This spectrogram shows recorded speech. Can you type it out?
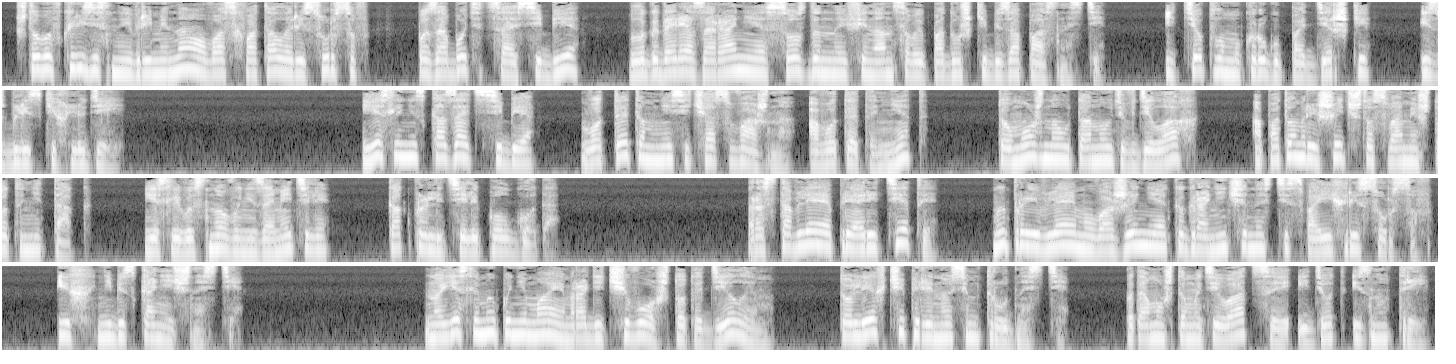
Чтобы в кризисные времена у вас хватало ресурсов позаботиться о себе — благодаря заранее созданной финансовой подушке безопасности и теплому кругу поддержки из близких людей. Если не сказать себе «вот это мне сейчас важно, а вот это нет», то можно утонуть в делах, а потом решить, что с вами что-то не так, если вы снова не заметили, как пролетели полгода. Расставляя приоритеты, мы проявляем уважение к ограниченности своих ресурсов, их небесконечности. Но если мы понимаем, ради чего что-то делаем, то легче переносим трудности, потому что мотивация идет изнутри.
